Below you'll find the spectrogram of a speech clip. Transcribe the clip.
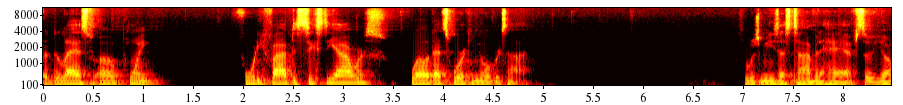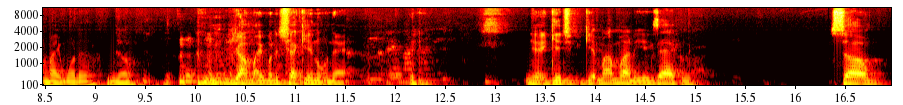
the last uh, point, 45 to 60 hours, well, that's working overtime which means that's time and a half. So y'all might want to, you know, y'all might want to check in on that. yeah, get get my money exactly. So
